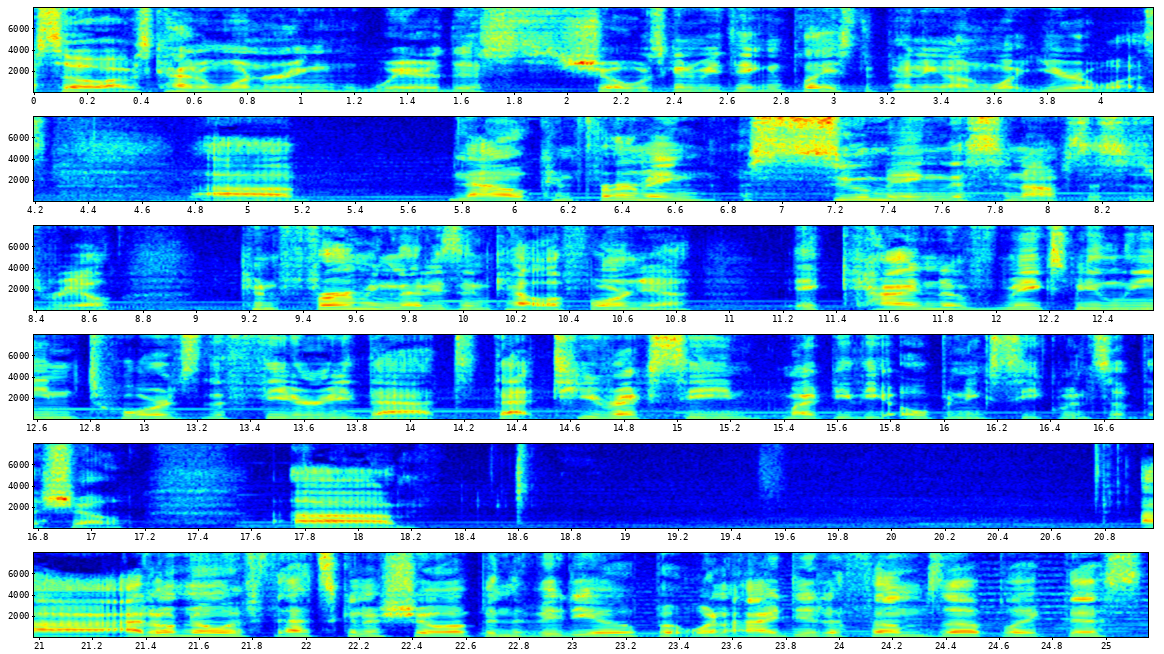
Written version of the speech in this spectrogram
So I was kind of wondering where this show was going to be taking place, depending on what year it was. Uh, now, confirming, assuming the synopsis is real, confirming that he's in California it kind of makes me lean towards the theory that that T-Rex scene might be the opening sequence of the show. Um, Uh, I don't know if that's going to show up in the video, but when I did a thumbs up like this,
